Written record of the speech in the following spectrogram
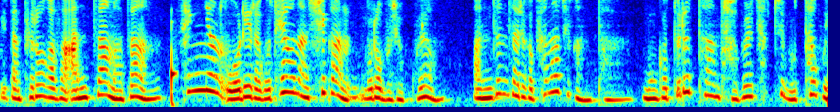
일단 들어가서 앉자마자 생년월일하고 태어난 시간 물어보셨고요. 앉은 자리가 편하지가 않다. 뭔가 뚜렷한 답을 찾지 못하고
